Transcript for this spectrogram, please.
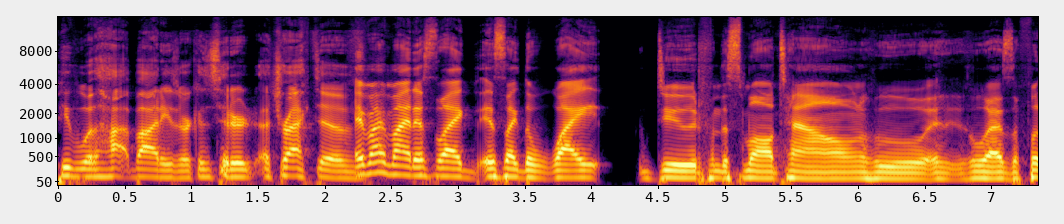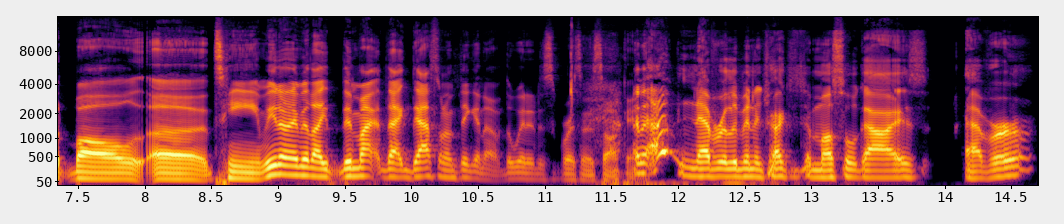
people with hot bodies are considered attractive. In my mind, it's like it's like the white dude from the small town who who has the football uh team. You know what I mean? Like they might like that's what I'm thinking of. The way that this person is talking. I mean, I've never really been attracted to muscle guys ever.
